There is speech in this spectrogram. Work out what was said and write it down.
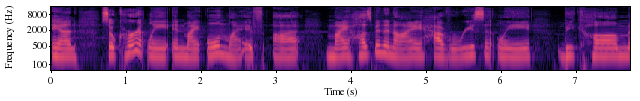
And so, currently in my own life, uh, my husband and I have recently become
